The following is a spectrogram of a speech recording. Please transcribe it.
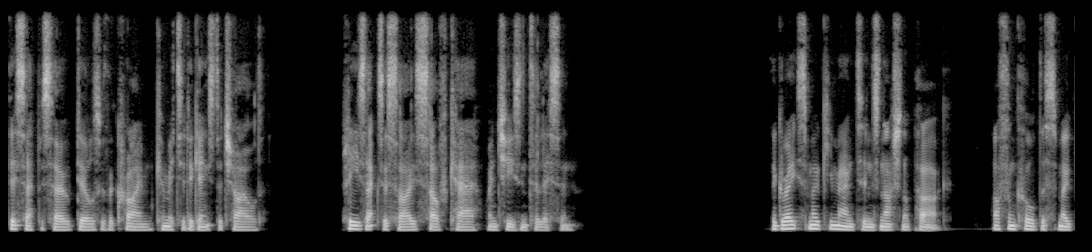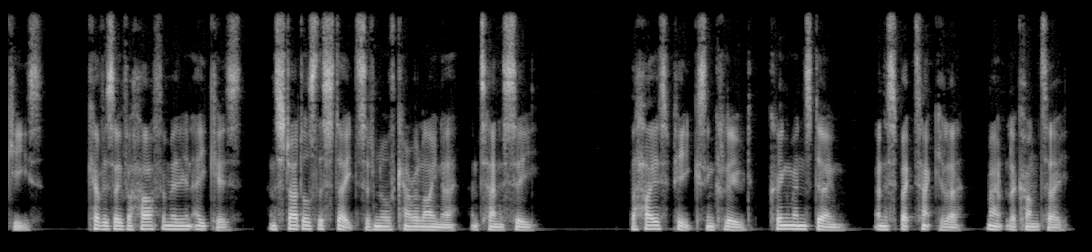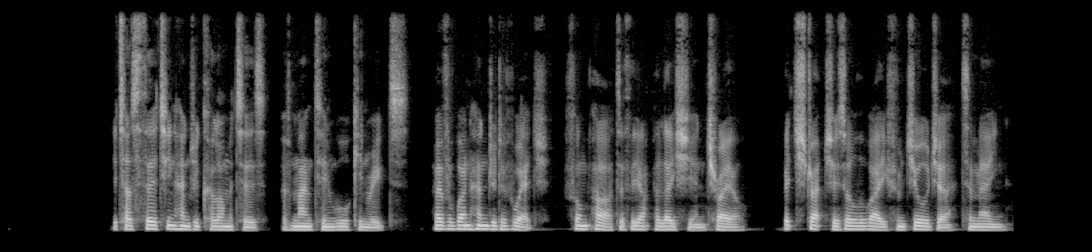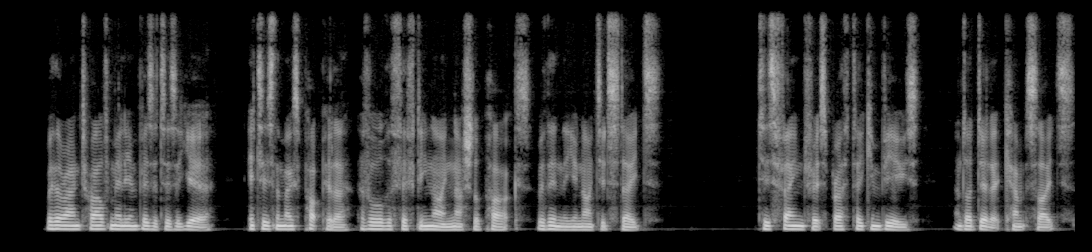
This episode deals with a crime committed against a child. Please exercise self care when choosing to listen. The Great Smoky Mountains National Park, often called the Smokies, covers over half a million acres and straddles the states of North Carolina and Tennessee. The highest peaks include Clingmans Dome and the spectacular Mount LeConte. It has 1,300 kilometres of mountain walking routes, over 100 of which form part of the Appalachian Trail, which stretches all the way from Georgia to Maine. With around 12 million visitors a year, it is the most popular of all the 59 national parks within the United States. It is famed for its breathtaking views and idyllic campsites.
